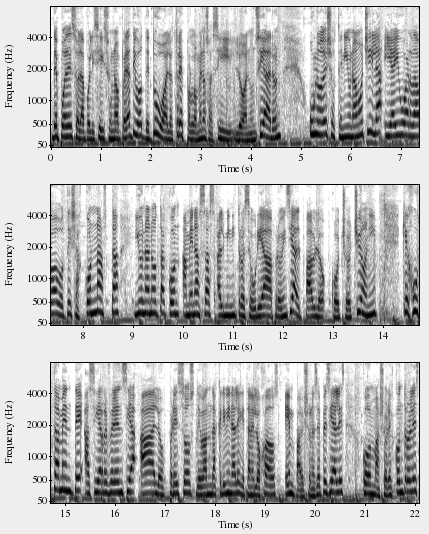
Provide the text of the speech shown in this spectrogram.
Después de eso, la policía hizo un operativo, detuvo a los tres, por lo menos así lo anunciaron. Uno de ellos tenía una mochila y ahí guardaba botellas con nafta y una nota con amenazas al ministro de Seguridad Provincial, Pablo Cochocioni, que justamente hacía referencia a los presos de bandas criminales que están alojados en pabellones especiales con mayores controles.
